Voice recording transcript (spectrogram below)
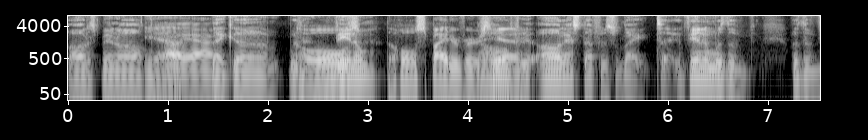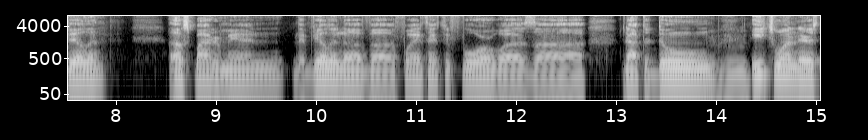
All the spin-offs. Yeah. Oh yeah. Like um was the whole Venom. the whole Spider Verse. The whole, Yeah. all that stuff is like t- Venom was the was the villain of Spider Man. The villain of uh, Fantastic Four was uh, Doctor Doom. Mm-hmm. Each one there's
